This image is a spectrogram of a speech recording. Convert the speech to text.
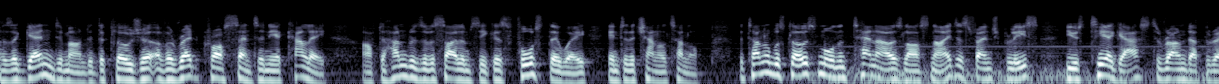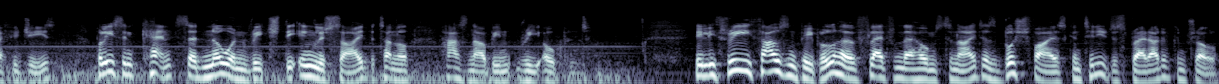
has again demanded the closure of a Red Cross centre near Calais after hundreds of asylum seekers forced their way into the Channel Tunnel. The tunnel was closed for more than 10 hours last night as French police used tear gas to round up the refugees. Police in Kent said no one reached the English side. The tunnel has now been reopened. Nearly 3,000 people have fled from their homes tonight as bushfires continue to spread out of control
